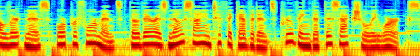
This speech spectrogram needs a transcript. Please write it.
alertness, or performance, though there is no scientific evidence proving that this actually works.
